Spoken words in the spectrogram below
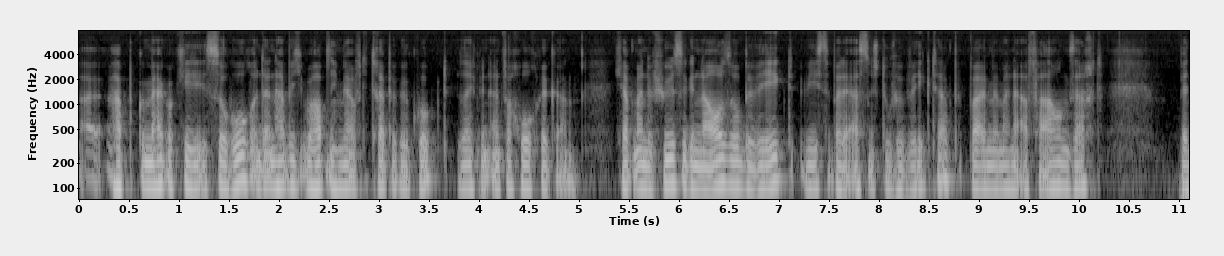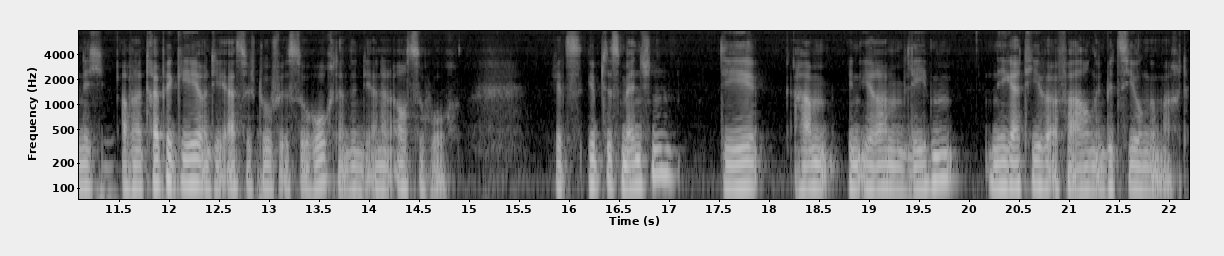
äh, habe gemerkt, okay, die ist so hoch und dann habe ich überhaupt nicht mehr auf die Treppe geguckt, sondern ich bin einfach hochgegangen. Ich habe meine Füße genauso bewegt, wie ich sie bei der ersten Stufe bewegt habe, weil mir meine Erfahrung sagt, wenn ich auf eine Treppe gehe und die erste Stufe ist so hoch, dann sind die anderen auch so hoch. Jetzt gibt es Menschen, die haben in ihrem Leben negative Erfahrungen in Beziehungen gemacht.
